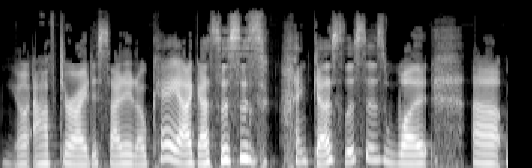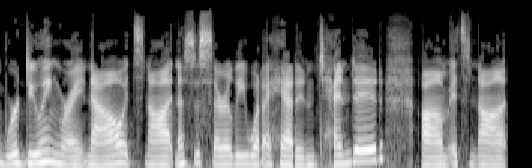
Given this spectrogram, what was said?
you know, after I decided, okay, I guess this is, I guess this is what uh, we're doing right now. It's not necessarily what I had intended. Um, it's not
